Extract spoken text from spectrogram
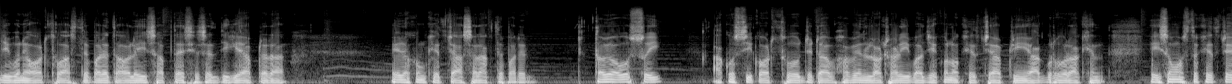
জীবনে অর্থ আসতে পারে, তাহলে এই সপ্তাহের শেষের দিকে আপনারা এরকম ক্ষেত্রে আশা রাখতে পারেন। তবে অবশ্যই আকস্মিক অর্থ যেটা ভাবেন লটারি বা যে কোনো ক্ষেত্রে আপনি আগ্রহ রাখেন, এই সমস্ত ক্ষেত্রে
